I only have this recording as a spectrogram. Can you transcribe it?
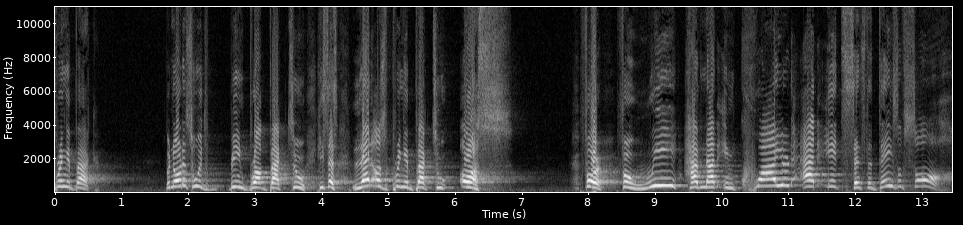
Bring it back. But notice who it's being brought back to. He says, Let us bring it back to us. For, for we have not inquired at it since the days of Saul.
